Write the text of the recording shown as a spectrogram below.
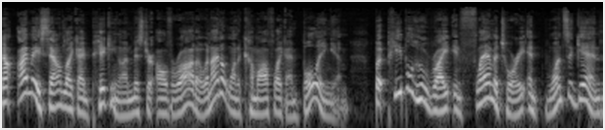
Now, I may sound like I'm picking on Mr. Alvarado, and I don't want to come off like I'm bullying him, but people who write inflammatory and, once again,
